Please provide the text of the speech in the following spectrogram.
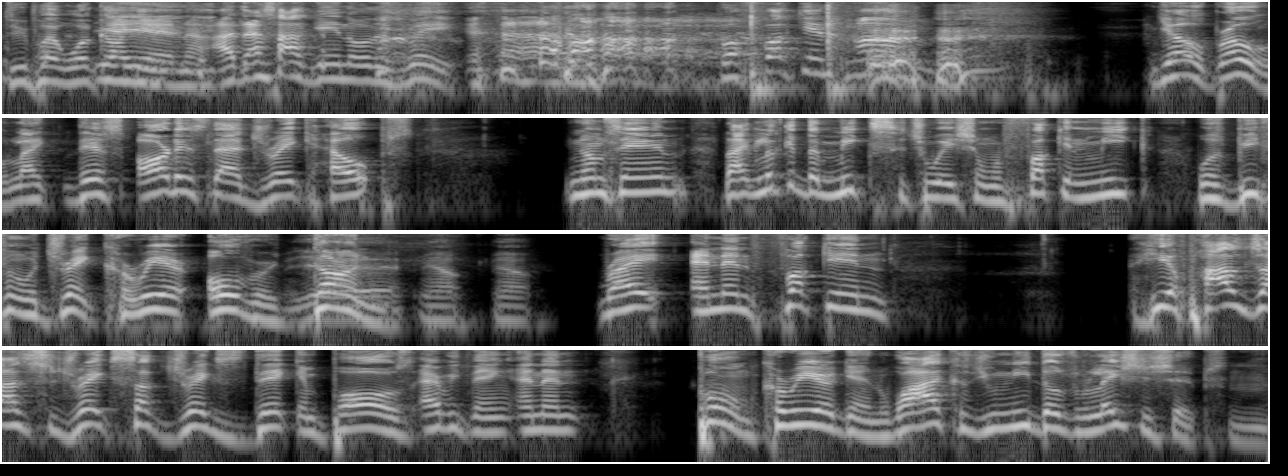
Do you play what Yeah, yeah, nah, I- that's how I gained all this weight. but fucking, um, yo, bro, like there's artists that Drake helps. You know what I'm saying? Like, look at the Meek situation when fucking Meek was beefing with Drake. Career over, done, Yeah, yeah. right? And then fucking, he apologized to Drake, sucked Drake's dick and balls, everything, and then boom, career again. Why? Because you need those relationships. Hmm.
